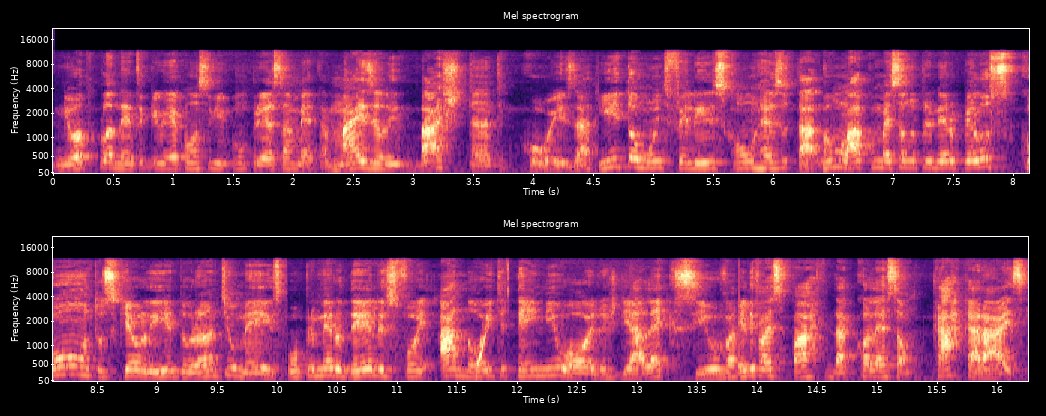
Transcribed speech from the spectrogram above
em outro planeta que eu ia conseguir cumprir essa meta. Mas eu li bastante coisa e estou muito feliz com o resultado. Vamos lá, começando primeiro pelos contos que eu li durante o mês. O primeiro deles foi A Noite Tem Mil Olhos, de Alex Silva. Ele faz parte da coleção Carcarás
